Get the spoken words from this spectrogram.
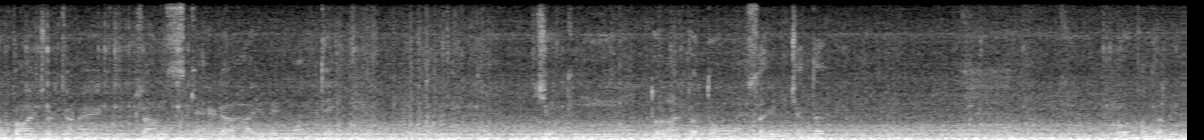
ਆਪਾਂ ਚੜ ਜਾਣਾ ਹੈ ਟਰਾਂਸ ਕੈਨੇਡਾ ਹਾਈਵੇ 1 ਤੇ ਜੋ ਕਿ ਟੋਰਾਂਟੋ ਤੋਂ ਸਰੀ ਨੂੰ ਜਾਂਦਾ ਹੈ। ਉਹ 15 ਮਿੰਟ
